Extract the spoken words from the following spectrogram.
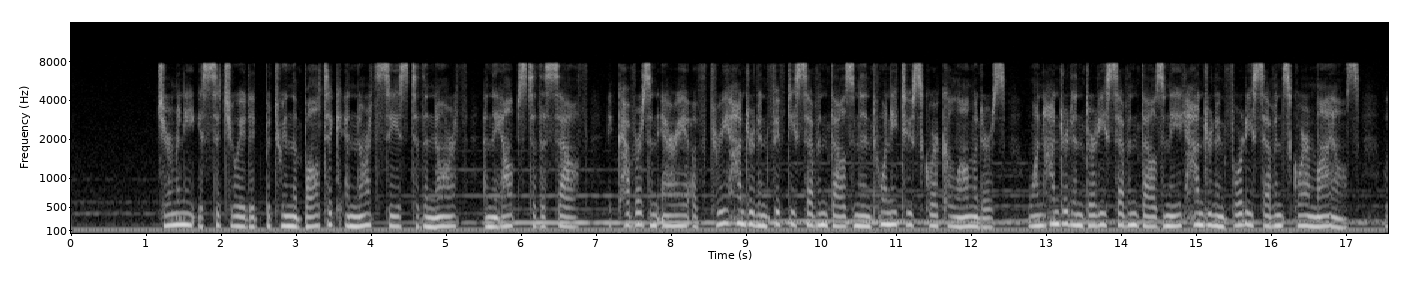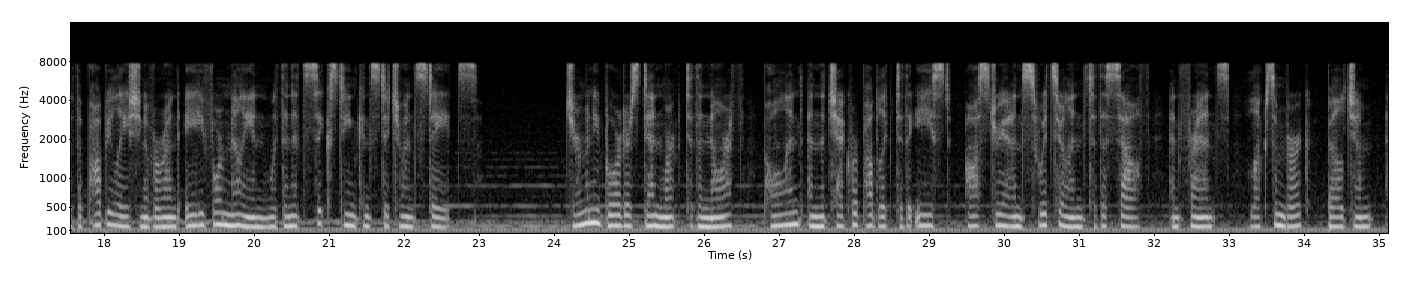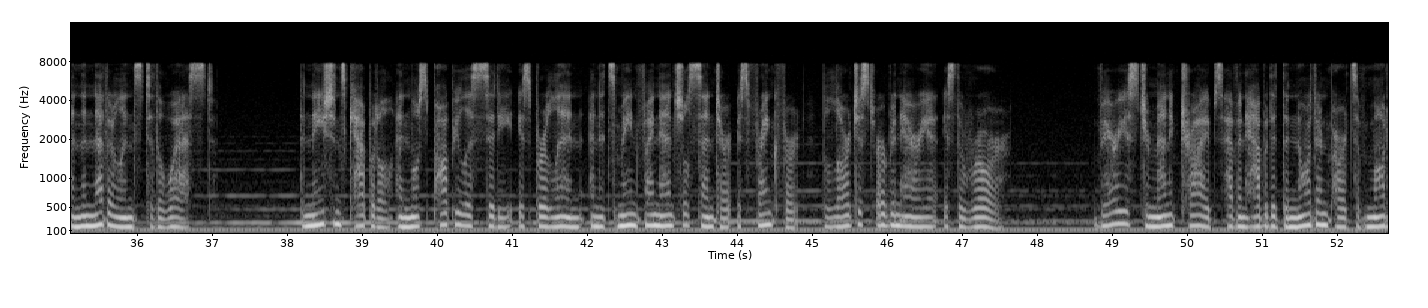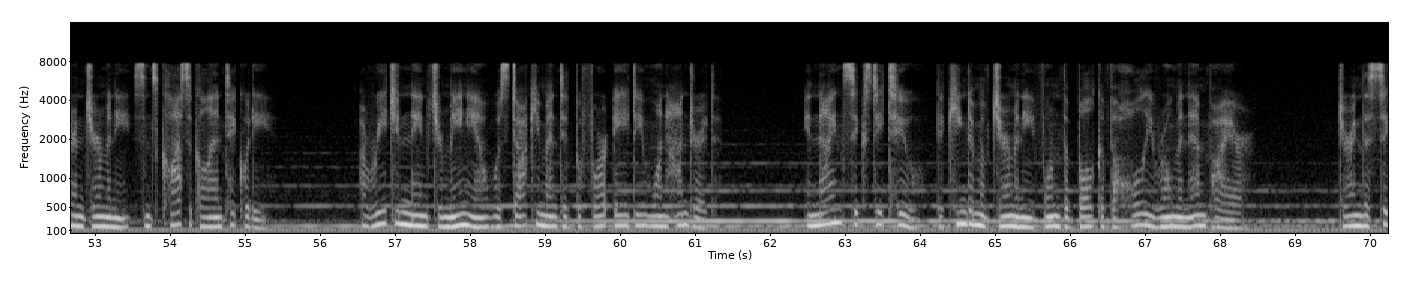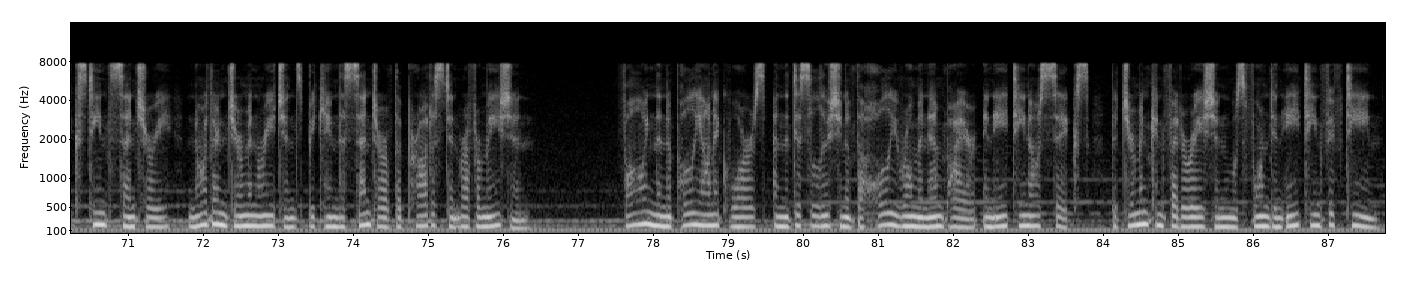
Germany is situated between the Baltic and North Seas to the north and the Alps to the south. It covers an area of 357,022 square kilometers, 137,847 square miles, with a population of around 84 million within its 16 constituent states. Germany borders Denmark to the north, Poland and the Czech Republic to the east, Austria and Switzerland to the south, and France, Luxembourg, Belgium, and the Netherlands to the west. The nation's capital and most populous city is Berlin, and its main financial center is Frankfurt. The largest urban area is the Ruhr. Various Germanic tribes have inhabited the northern parts of modern Germany since classical antiquity. A region named Germania was documented before AD 100. In 962, the Kingdom of Germany formed the bulk of the Holy Roman Empire. During the 16th century, northern German regions became the center of the Protestant Reformation. Following the Napoleonic Wars and the dissolution of the Holy Roman Empire in 1806, the German Confederation was formed in 1815.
